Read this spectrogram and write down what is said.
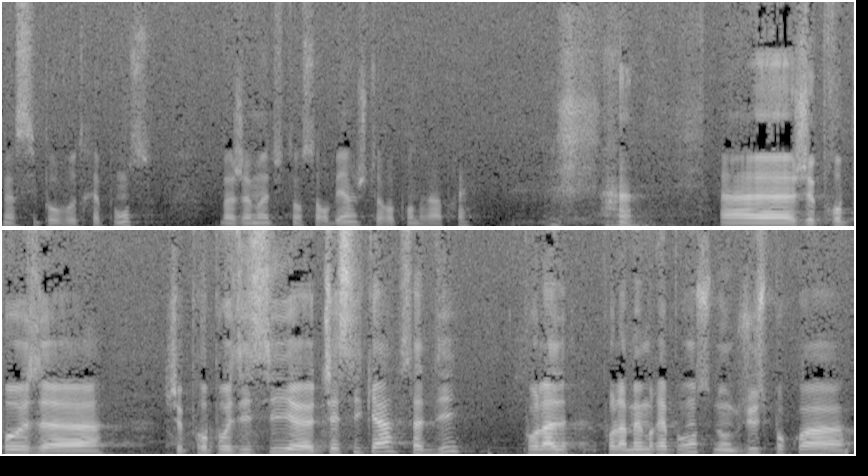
Merci pour votre réponse. Benjamin, tu t'en sors bien, je te reprendrai après. Euh, je, propose, euh, je propose ici euh, Jessica, ça te dit? Pour la, pour la même réponse. Donc, juste pourquoi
